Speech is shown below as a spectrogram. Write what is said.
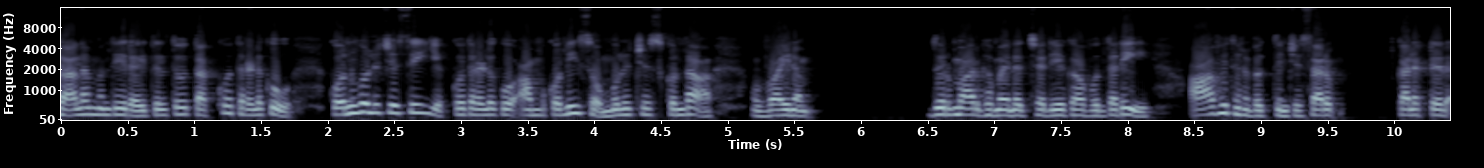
చాలా మంది రైతులతో తక్కువ ధరలకు కొనుగోలు చేసి ఎక్కువ ధరలకు అమ్ముకొని సొమ్ములు చేసుకున్న వైనం. దుర్మార్గమైన చర్యగా ఉందని ఆవేదన వ్యక్తం చేశారు. కలెక్టర్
